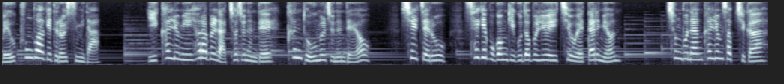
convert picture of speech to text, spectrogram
매우 풍부하게 들어있습니다. 이 칼륨이 혈압을 낮춰주는데 큰 도움을 주는데요. 실제로 세계보건기구 WHO에 따르면 충분한 칼륨 섭취가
